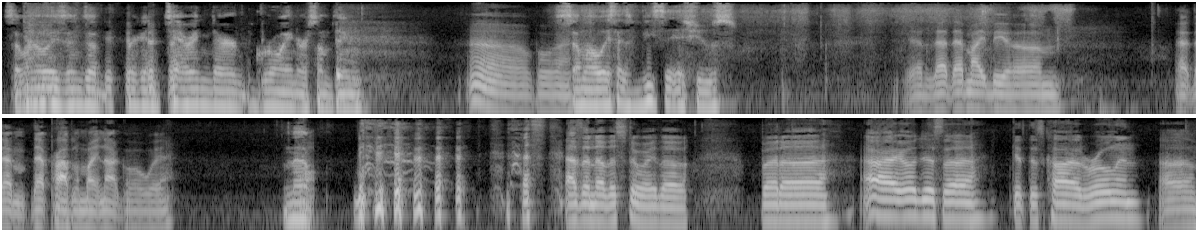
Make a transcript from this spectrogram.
Someone always ends up freaking tearing their groin or something. Oh boy. Someone always has visa issues. Yeah, that that might be um that that that problem might not go away. No, that's, that's another story though. But uh, all right, we'll just uh get this card rolling. Uh,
